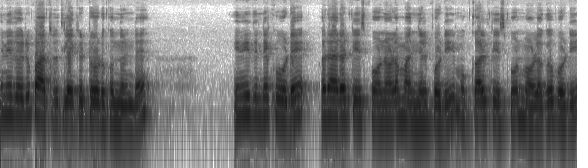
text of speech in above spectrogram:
ഇനി ഇതൊരു പാത്രത്തിലേക്ക് ഇട്ട് കൊടുക്കുന്നുണ്ട്. ഇനി ഇതിന്റെ കൂടെ ഒരു അര ടീസ്പൂണോളം മഞ്ഞൾപ്പൊടി മുക്കാൽ ടീസ്പൂൺ മുളക് പൊടി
